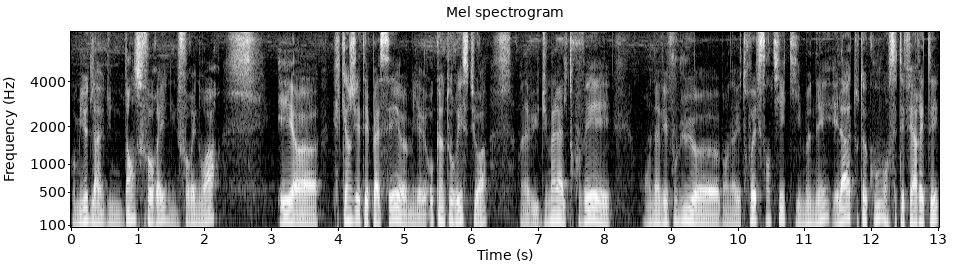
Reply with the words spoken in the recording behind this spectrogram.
au milieu d'une dense forêt, d'une forêt noire. Et, euh, quand j'y étais passé, euh, mais il n'y avait aucun touriste, tu vois. On avait eu du mal à le trouver on avait voulu, euh, on avait trouvé le sentier qui menait. Et là, tout à coup, on s'était fait arrêter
